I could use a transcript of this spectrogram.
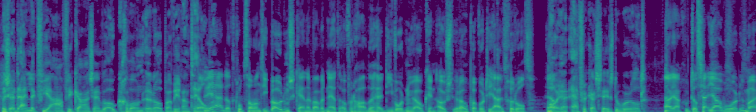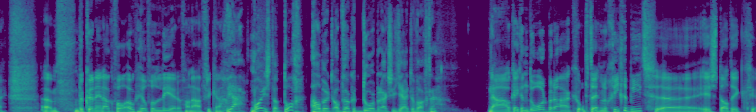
Dus uiteindelijk via Afrika zijn we ook gewoon Europa weer aan het helpen. Ja, dat klopt al, want die bodemscanner waar we het net over hadden, hè, die wordt nu ook in Oost-Europa wordt die uitgerold. Ja. Oh ja, Africa saves the world. Nou ja, goed, dat zijn jouw woorden. Maar um, we kunnen in elk geval ook heel veel leren van Afrika. Ja, mooi is dat toch? Albert, op welke doorbraak zit jij te wachten? Nou, kijk, een doorbraak op technologiegebied uh, is dat ik, uh,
